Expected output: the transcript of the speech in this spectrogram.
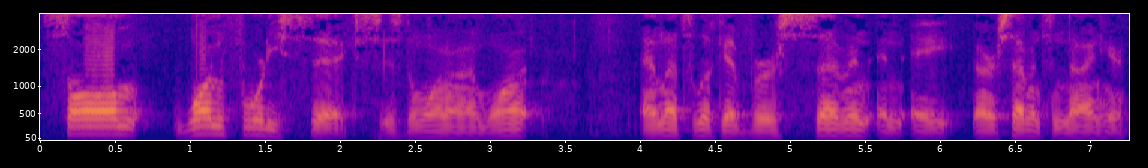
Psalm 146 is the one I want. And let's look at verse 7 and 8, or 7 to 9 here.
